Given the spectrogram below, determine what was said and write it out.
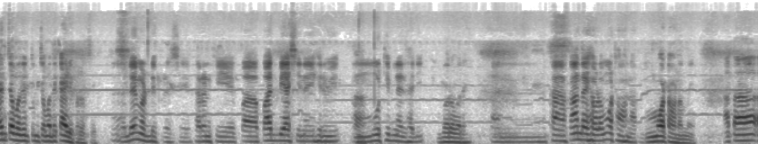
त्यांच्यामध्ये आणि तुमच्यामध्ये काय डिफरन्स आहे? लय मोठ डिफरन्स आहे. कारण की पा- पात बी अशी नाही हिरवी. हा. मोठी बी नाही झाली. बरोबर आहे. आणि का- कांदा एवढा मोठा होणार नाही. मोठा होणार नाही. आता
